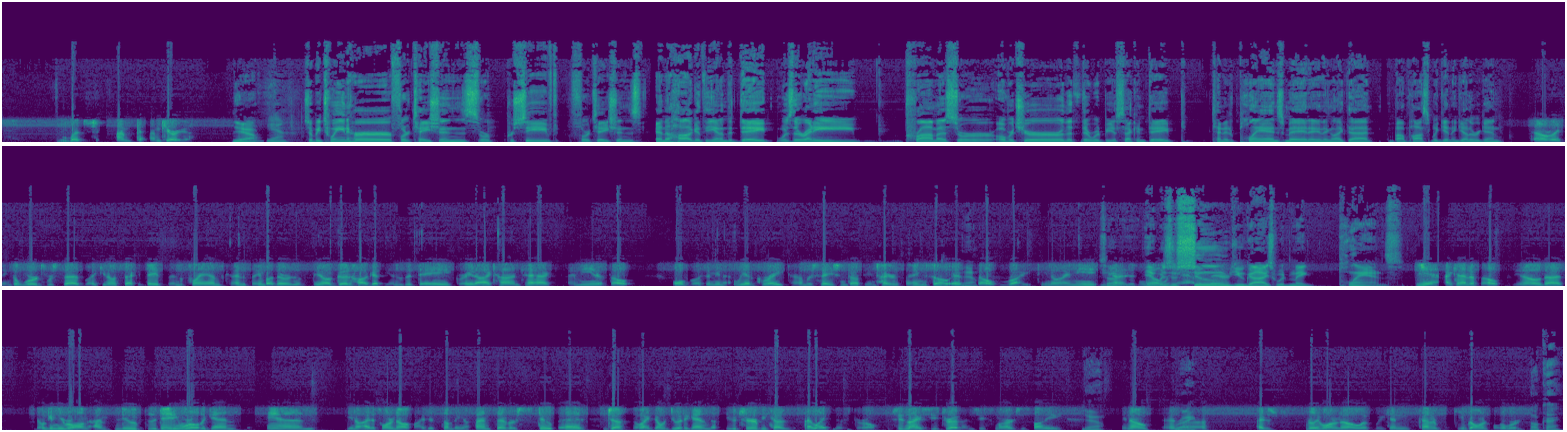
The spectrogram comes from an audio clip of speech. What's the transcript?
Which I'm I'm curious. Yeah. Yeah. So between her flirtations or perceived flirtations and the hug at the end of the date, was there any promise or overture that there would be a second date, tentative plans made, anything like that about possibly getting together again? I don't really think the words were said, like you know, second dates in the plans kind of thing. But there was a you know a good hug at the end of the date, great eye contact. I mean, it felt both of us. I mean, we had great conversations throughout the entire thing, so it Yeah. felt right. You know what I mean? You So kind of just it was assumed you guys would make plans. Yeah, I kind of felt, you know, that don't get me wrong, I'm new to the dating world again, and you know, I just want to know if I did something offensive or stupid, just so I don't do it again in the future. Because I like this girl. She's nice. She's driven. She's smart. She's funny. Yeah. you know, and Right. uh, I just really want to know if we can kind of keep going forward. Okay.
